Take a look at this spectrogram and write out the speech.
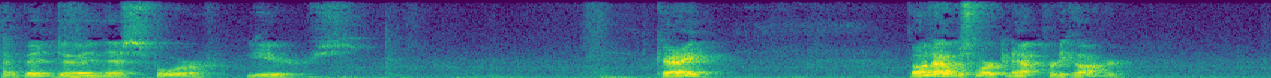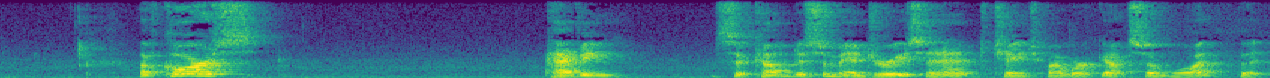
I've been doing this for years. Okay? Thought I was working out pretty hard. Of course, having succumbed to some injuries, I had to change my workout somewhat, but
